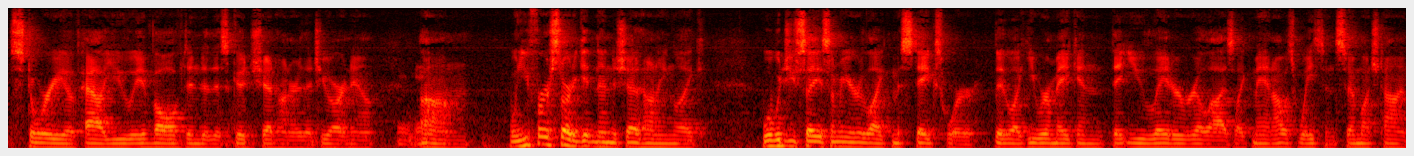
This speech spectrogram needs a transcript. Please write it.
story of how you evolved into this good shed hunter that you are now. Mm-hmm. Um, when you first started getting into shed hunting, like what would you say some of your like mistakes were that like you were making that you later realized like man I was wasting so much time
